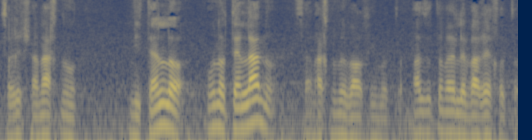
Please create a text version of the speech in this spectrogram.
צריך שאנחנו ניתן לו, הוא נותן לנו, אז אנחנו מברכים אותו. מה זאת אומרת לברך אותו?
